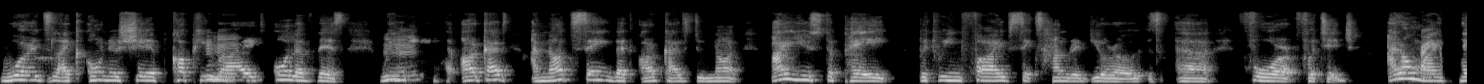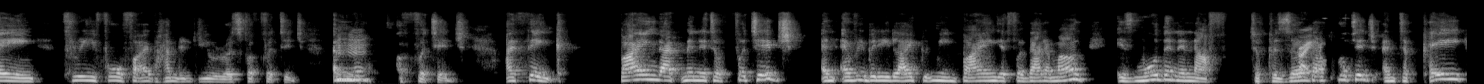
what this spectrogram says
words like ownership, copyright, mm-hmm. all of this. We mm-hmm. need the archives. I'm not saying that archives do not. I used to pay between five, six hundred euros uh, for footage. I don't right. mind paying three, four, five hundred euros for footage, a mm-hmm. of footage. I think buying that minute of footage and everybody like me buying it for that amount is more than enough to preserve right. that footage and to pay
